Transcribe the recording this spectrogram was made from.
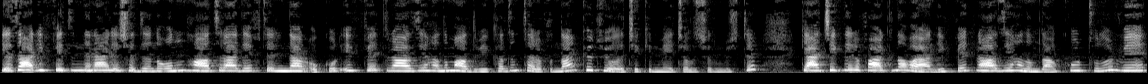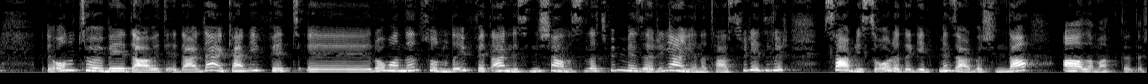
Yazar İffet'in neler yaşadığını onun hatıra defterinden okur. İffet Raziye Hanım adlı bir kadın tarafından kötü yola çekilmeye çalışılmıştır. Gerçekleri farkına varan İffet Raziye Hanım'dan kurtulur ve e, onu tövbeye davet eder derken İffet e, romanın sonunda İffet annesi nişanlısı Latif'in mezarı yan yana tasvir edilir. Sabri ise orada gelip mezar başında ağlamaktadır.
